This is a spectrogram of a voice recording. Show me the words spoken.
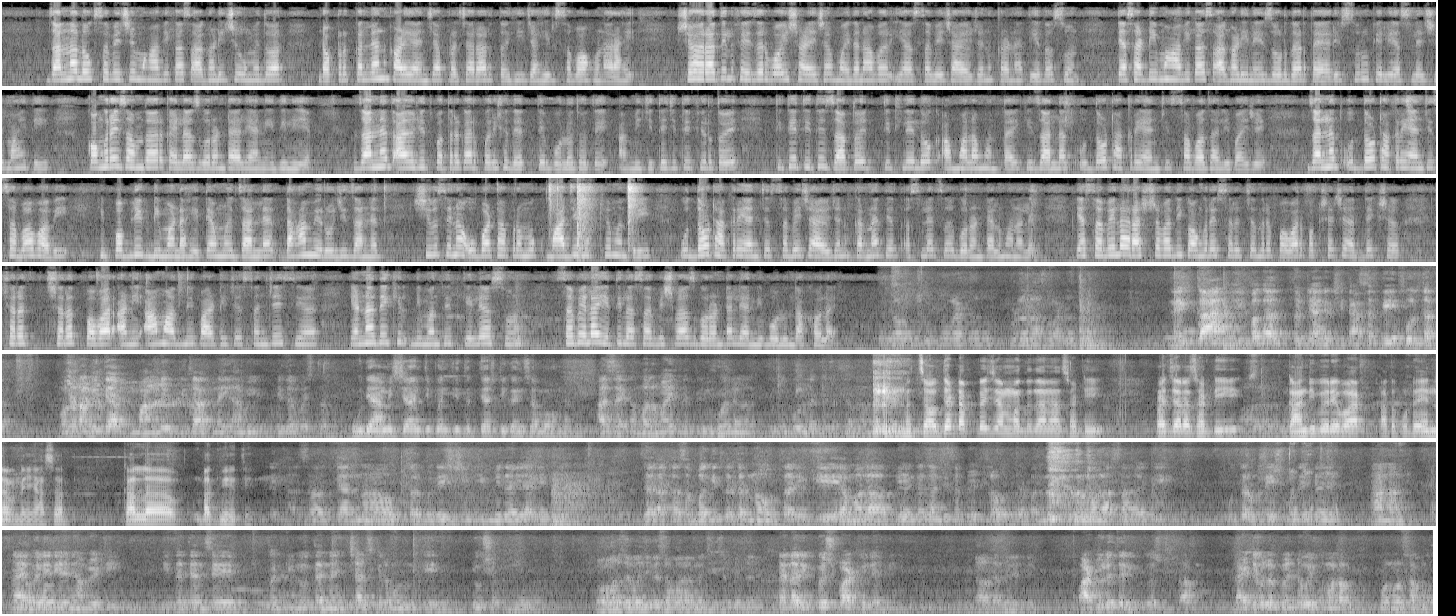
जालना लोकसभेचे महाविकास आघाडीचे उमेदवार डॉक्टर कल्याण काळे यांच्या प्रचारार्थ ही जाहीर सभा होणार आहे. शहरातील फेजर बॉय शाळेच्या मैदानावर या सभेचे आयोजन करण्यात येत असून त्यासाठी महाविकास आघाडीने जोरदार तयारी सुरू केली असल्याची माहिती काँग्रेस आमदार कैलास गोरंट्याल यांनी दिली आहे जालन्यात आयोजित पत्रकार परिषदेत ते बोलत होते. आम्ही जिथे जिथे फिरतोय तिथे तिथे जातोय तिथले लोक आम्हाला म्हणताय की जालन्यात उद्धव ठाकरे यांची सभा झाली पाहिजे. जालन्यात उद्धव ठाकरे यांची सभा व्हावी ही पब्लिक डिमांड आहे. त्यामुळे जालन्यात दहा मे रोजी जालन्यात शिवसेना उबाठा प्रमुख माजी मुख्यमंत्री उद्धव ठाकरे यांच्या सभेचे आयोजन करण्यात येत असल्याचं गोरंट्याल म्हणाले. या सभेला राष्ट्रवादी काँग्रेस शरदचंद्र पवार पक्षाचे अध्यक्ष शरद शरद पवार आणि आम आदमी पार्टीचे संजय सिंह यांना देखील निमंत्रित केले असून सभेला येतील असा विश्वास गोरंट्याल यांनी बोलून दाखवलाय. नाही का बघा तुमचे आरक्षित असं ते बोलतात. म्हणून आम्ही त्या मागणीत जात नाही आम्ही बसतो उद्या अमित शहाची पण तिथं त्याच ठिकाणी सभा होणार आहे. असं आहे का? मला माहीत नाही तुम्ही बोलला ना तुम्ही बोलला त्याच्यात चौथ्या टप्प्याच्या मतदानासाठी प्रचारासाठी गांधी परिवार आता कुठे येणार नाही असं काल बातमी होती. असं त्यांना उत्तर प्रदेशची जिम्मेदारी आलेली जर आता असं बघितलं तर नऊ तारीख हे आम्हाला प्रियंका गांधीचं भेटलं होतं पण आम्हाला असं आलं की उत्तर प्रदेशमध्ये ते राहणार रायबरेली आणि अमेठी इथं त्यांचे कंटिन्यू त्यांना इन्चार्ज केलं म्हणून ते येऊ शकतात पवार साहेबांची काही सभा लागण्याची शक्यता आहे? त्यांना रिक्वेस्ट पाठवली आम्ही. दहा तारखेला येतील. पाठवले तर रिक्वेस्ट काय डेव्हलपमेंट होईल तुम्हाला फोनवर सांगू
